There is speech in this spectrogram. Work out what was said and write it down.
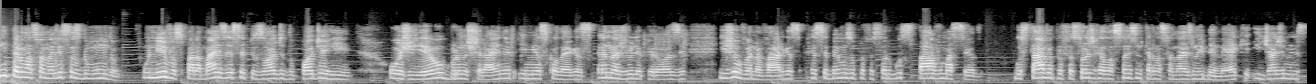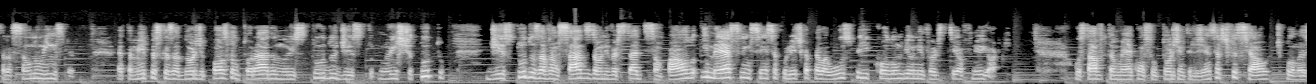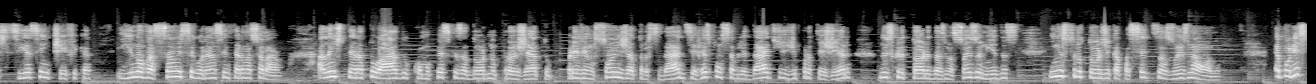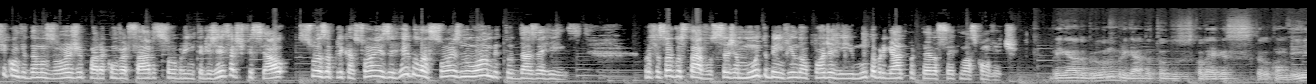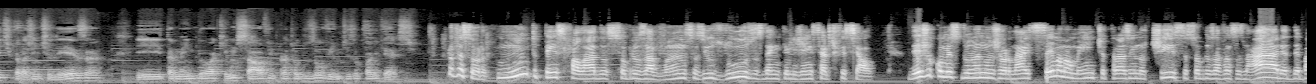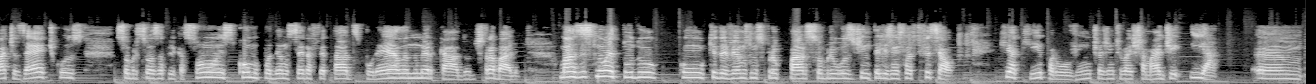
Internacionalistas do mundo, univos para mais esse episódio do Pode Rir. Hoje eu, Bruno Schreiner e minhas colegas Ana Júlia Perosi e Giovana Vargas recebemos o professor Gustavo Macedo. Gustavo é professor de Relações Internacionais no IBMEC e de Administração no INSPER. É também pesquisador de pós-doutorado no, estudo de, no Instituto de Estudos Avançados da Universidade de São Paulo e mestre em Ciência Política pela USP e Columbia University of New York. Gustavo também é consultor de inteligência artificial, diplomacia científica e inovação e segurança internacional, além de ter atuado como pesquisador no projeto Prevenções de Atrocidades e Responsabilidade de Proteger no Escritório das Nações Unidas e instrutor de capacetes azuis na ONU. É por isso que convidamos hoje para conversar sobre inteligência artificial, suas aplicações e regulações no âmbito das RIs. Professor Gustavo, seja muito bem-vindo ao Pode RI. Muito obrigado por ter aceito o nosso convite. Obrigado, Bruno. Obrigado a todos os colegas pelo convite, pela gentileza e também dou aqui um salve para todos os ouvintes do podcast. Professor, muito tem se falado sobre os avanços e os usos da inteligência artificial. Desde o começo do ano, os jornais semanalmente trazem notícias sobre os avanços na área, debates éticos sobre suas aplicações, como podemos ser afetados por ela no mercado de trabalho. Mas isso não é tudo com o que devemos nos preocupar sobre o uso de inteligência artificial, que aqui, para o ouvinte, a gente vai chamar de IA. Um,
